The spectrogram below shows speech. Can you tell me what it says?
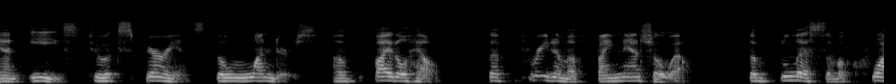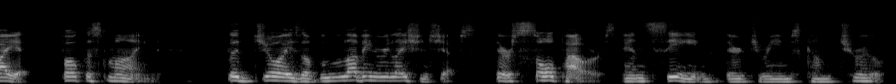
and ease to experience the wonders of vital health, the freedom of financial wealth, the bliss of a quiet, focused mind, the joys of loving relationships, their soul powers, and seeing their dreams come true.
